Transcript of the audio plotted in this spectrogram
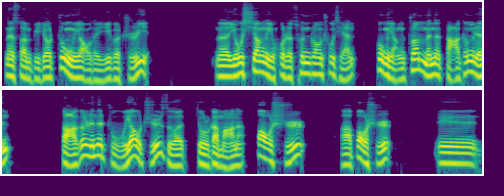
那算比较重要的一个职业。那由乡里或者村庄出钱供养专门的打更人。打更人的主要职责就是干嘛呢？报时。啊，报时，嗯，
